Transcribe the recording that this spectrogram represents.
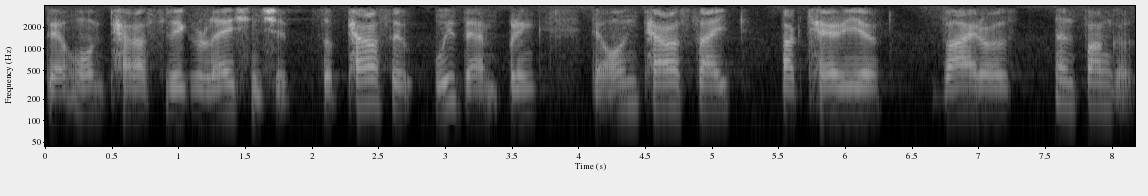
their own parasitic relationship. So parasites with them bring their own parasite, bacteria, virus, and fungus.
